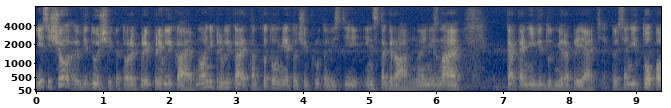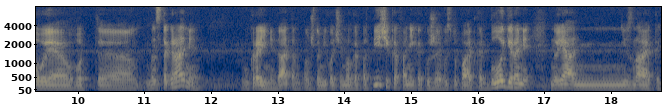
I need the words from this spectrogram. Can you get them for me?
Есть еще ведущие, которые при- привлекают, но они привлекают, там, кто-то умеет очень круто вести Инстаграм, но я не знаю, как они ведут мероприятия. То есть они топовые вот э, в Инстаграме, в Украине, да, там, потому что у них очень много подписчиков, они как уже выступают как блогерами, но я не знаю, как,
